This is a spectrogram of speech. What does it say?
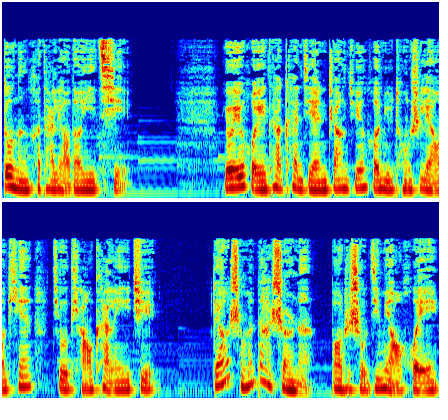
都能和他聊到一起。有一回，他看见张军和女同事聊天，就调侃了一句：“聊什么大事儿呢？”抱着手机秒回。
